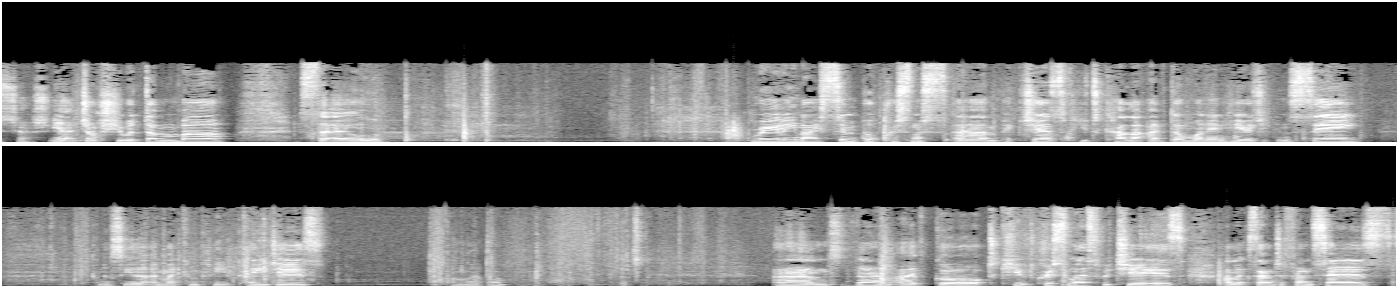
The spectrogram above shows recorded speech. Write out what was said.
Is Josh? Yeah, Joshua Dunbar. So Really nice, simple Christmas um, pictures for you to colour. I've done one in here, as you can see. You'll see that in my completed pages on that one. And then I've got Cute Christmas, which is Alexandra Frances.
